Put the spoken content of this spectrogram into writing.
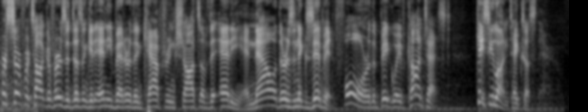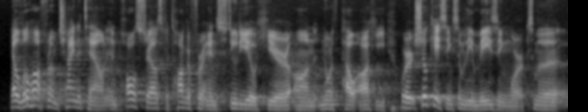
For surf photographers, it doesn't get any better than capturing shots of the Eddy. And now there's an exhibit for the Big Wave Contest. Casey Lund takes us there. Aloha from Chinatown and Paul Strauss, photographer and studio here on North Pauahi. We're showcasing some of the amazing work, some of the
